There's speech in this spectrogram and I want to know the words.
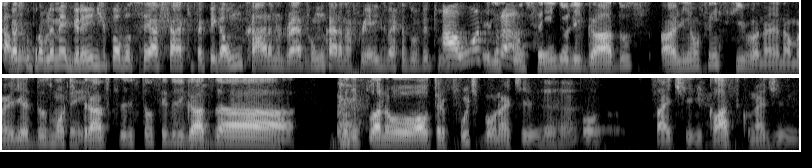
Eu acho que o problema é grande pra você achar que vai pegar um cara no draft ou um cara na free agent e vai resolver tudo. A Eles outra. estão sendo ligados à linha ofensiva, né? Na maioria dos mock Sim. drafts, eles estão sendo ligados a. Por exemplo, lá no Alter Football, né? Que, Aham, pô, site clássico, né? De.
